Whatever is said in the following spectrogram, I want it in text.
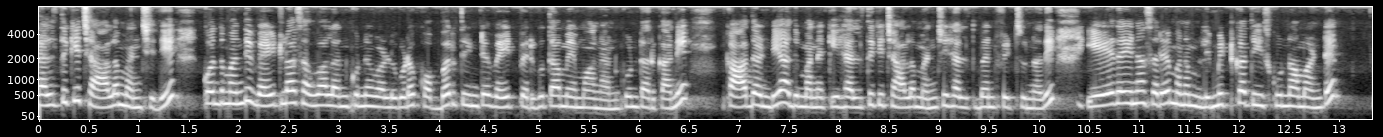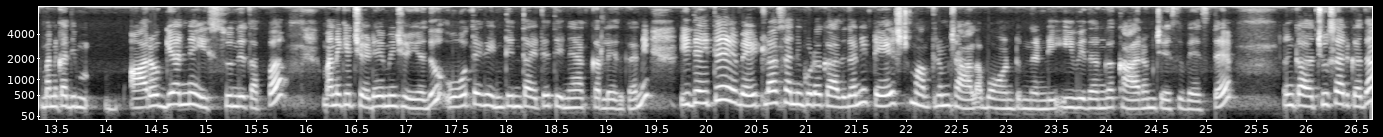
హెల్త్కి చాలా మంచిది. కొంతమంది వెయిట్ లాస్ అవ్వాలనుకునే వాళ్ళు కూడా కొబ్బరి తింటే వెయిట్ పెరుగుతామేమో అని అనుకుంటారు కానీ కాదండి అది మనకి హెల్త్కి చాలా మంచి హెల్త్ బెనిఫిట్స్ ఉన్నది. ఏదైనా సరే మనం లిమిట్గా తీసుకున్నామంటే మనకు అది ఆరోగ్యాన్నే ఇస్తుంది తప్ప మనకి చెడేమీ చేయదు ఓ తెగ ఇంతింత అయితే తినేయక్కర్లేదు కానీ ఇదైతే వెయిట్ లాస్ అని కూడా కాదు కానీ టేస్ట్ మాత్రం చాలా బాగుంటుందండి ఈ విధంగా కారం చేసి వేస్తే. ఇంకా చూసారు కదా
